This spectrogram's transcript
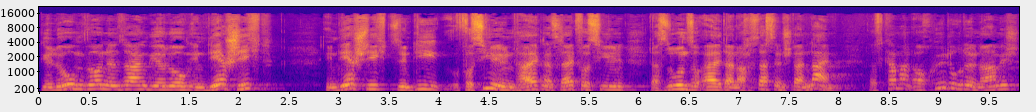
Geologen würden dann sagen, Biologen, in der Schicht, in der Schicht sind die Fossilien enthalten, als Leitfossilien, das so und so alt, danach ist das entstanden. Nein, das kann man auch hydrodynamisch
